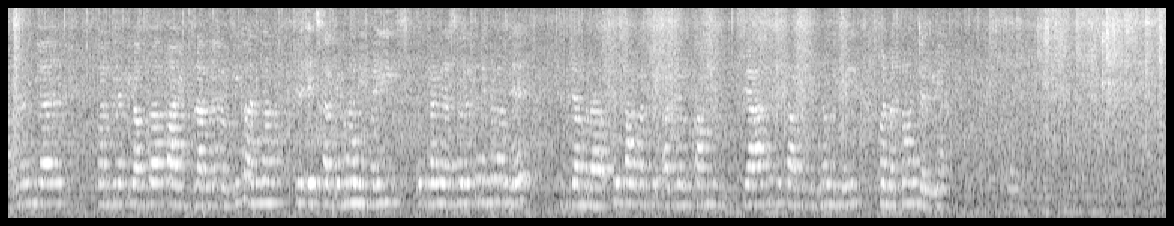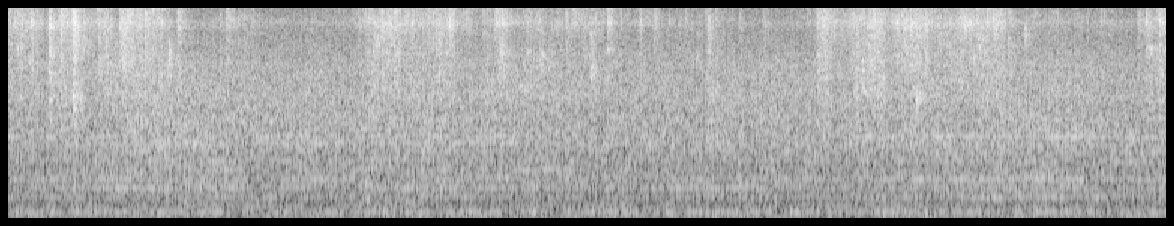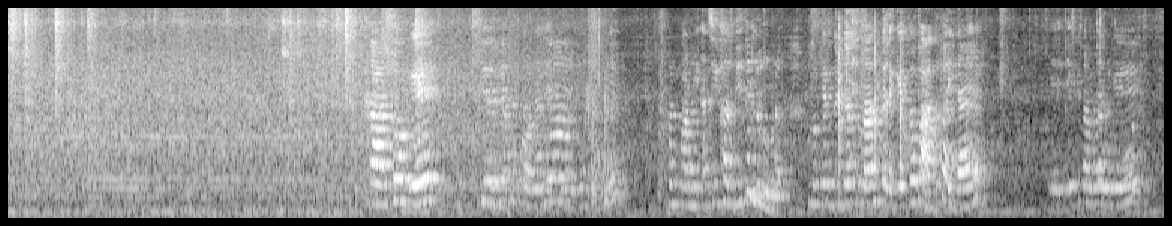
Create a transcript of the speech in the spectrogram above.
ਲੈਂਦੇ ਆ ਕੰਗਲੇ ਪਿਆਜ਼ਾ ਭਾਈ ਜਦ ਨੇ ਰੋਟੀ ਖਾਣੀ ਆ ਤੇ ਇਸ ਕਰਕੇ ਬਣਾਉਣੀ ਪਈ। ਉਤਰਾ ਹੀ ਅਸਰ ਤੇ ਨਹੀਂ ਬਣਾਉਂਦੇ। ਦੂਜਾ ਮੇਰਾ ਫਿਰ ਤਾਂ ਕਰਕੇ ਅੱਜ ਕੰਮ ਪਿਆਜ਼ ਤੇ ਤਾਂ ਕਰਕੇ ਬਣਾਉਣੀ ਪਈ। ਹੁਣ ਮੈਂ ਤਾਂ ਚੱਲੀ ਆ। ਦਾਲ ਧੋ ਕੇ ਫਿਰ ਵਿੱਚ ਪਾਉਣਾ ਲਿਆ ਹੁਣ ਪਾਣੀ ਅਸੀਂ ਹਲਦੀ ਤੇ ਲੂਣ। ਮੁੜ ਦੂਜਾ ਸਮਾਨ ਤੜਕੇ ਤੋਂ ਬਾਅਦ ਪਾਈਦਾ ਹੈ। ਇਹ ਇੱਕ ਪਾਵਾਂਗੇ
